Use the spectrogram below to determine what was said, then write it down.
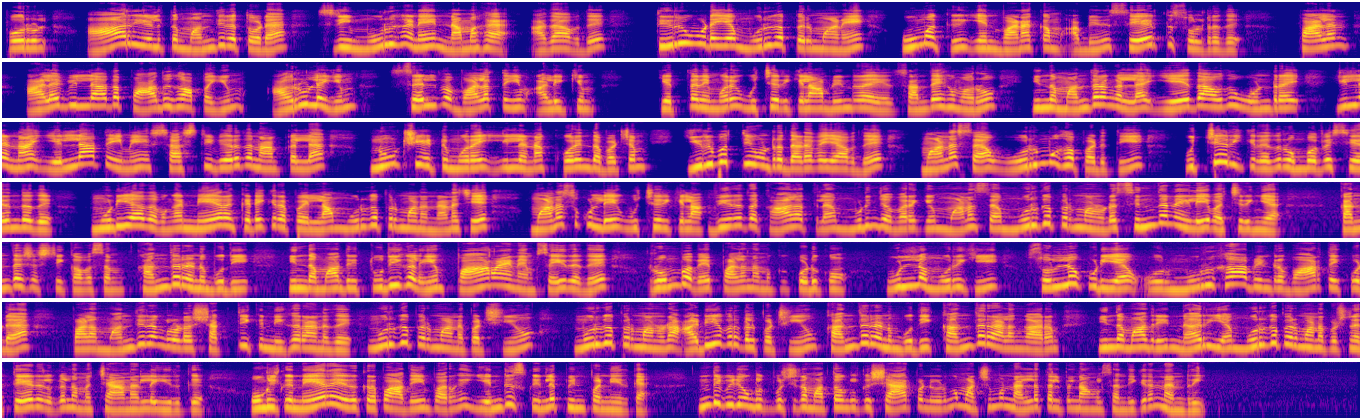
பொருள் ஆறு எழுத்து மந்திரத்தோட ஸ்ரீ முருகனே நமக அதாவது திருவுடைய முருகப்பெருமானே உமக்கு என் வணக்கம் அப்படின்னு சேர்த்து சொல்றது. பலன் அளவில்லாத பாதுகாப்பையும், அருளையும், செல்வ வளத்தையும் அளிக்கும். எத்தனை முறை உச்சரிக்கலாம் அப்படின்ற சந்தேகம் வரும். இந்த மந்திரங்கள்ல ஏதாவது ஒன்றை இல்லன்னா எல்லாத்தையுமே சஷ்டி விரத நாட்கள்ல நூற்றி எட்டு முறை இல்லைன்னா குறைந்தபட்சம் இருபத்தி ஒன்று தடவையாவது மனசை ஒருமுகப்படுத்தி உச்சரிக்கிறது ரொம்பவே சிறந்தது. முடியாதவங்க நேரம் கிடைக்கிறப்ப எல்லாம் முருகப்பெருமானை நினைச்சு மனசுக்குள்ளே உச்சரிக்கலாம். விரத காலத்துல முடிஞ்ச வரைக்கும் மனசை முருகப்பெருமானோட சிந்தனையிலேயே வச்சிருங்க. கந்த சஷ்டி கவசம் கந்தர் அனுபூதி இந்த மாதிரி துதிகளையும் பாராயணம் செய்கிறது ரொம்பவே பலன் நமக்கு கொடுக்கும். உள்ள முருகி சொல்லக்கூடிய ஒரு முருகா அப்படின்ற வார்த்தை கூட பல மந்திரங்களோட சக்திக்கு நிகரானது. முருகப்பெருமானை பற்றியும் முருகப்பெருமானோட அடியவர்கள் பற்றியும் கந்தர் அனுபூதி கந்தர் அலங்காரம் இந்த மாதிரி நிறைய முருகப்பெருமானை பற்றின தேடல்கள் நம்ம சேனலில் இருக்குது உங்களுக்கு நேரம் இருக்கிறப்ப அதையும் பாருங்கள் எந்த ஸ்க்ரீனில் பின் பண்ணியிருக்கேன். இந்த வீடியோ உங்களுக்கு பிடிச்சிட்டா மற்றவங்களுக்கு ஷேர் பண்ணி விடுங்க மற்றும் நல்ல தலைப்பில் நான் உங்களுக்கு சந்திக்கிறேன். நன்றி.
